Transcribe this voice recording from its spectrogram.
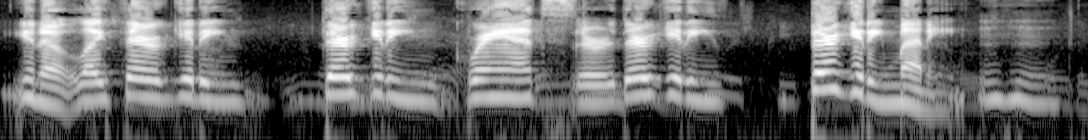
You know, like they're getting they're getting grants or they're getting they're getting money, mm-hmm.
